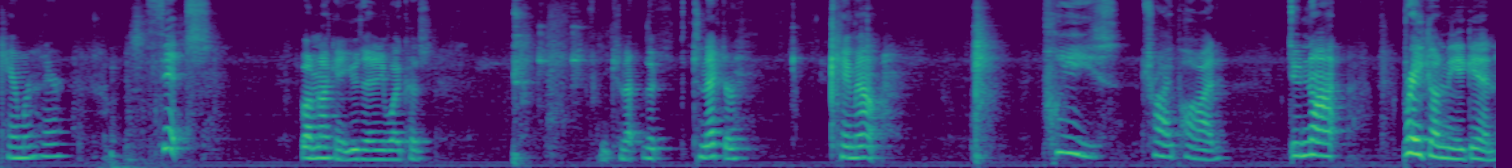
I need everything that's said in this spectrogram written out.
camera there, fits. But I'm not going to use it anyway because the connector came out. Please, tripod, do not break on me again.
